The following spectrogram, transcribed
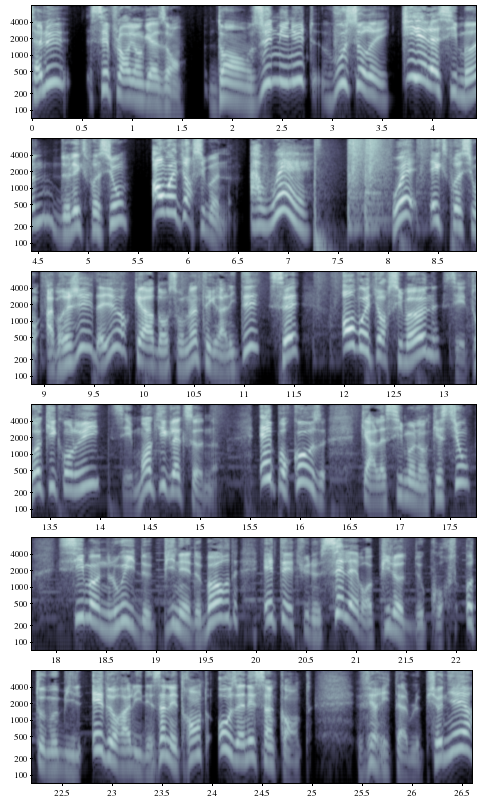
Salut, c'est Florian Gazan. Dans une minute, vous saurez qui est la Simone de l'expression En voiture Simone. Ah ouais? Ouais, expression abrégée d'ailleurs, car dans son intégralité, c'est En voiture Simone, c'est toi qui conduis, c'est moi qui klaxonne. Et pour cause, car la Simone en question, Simone Louis de Pinet de Borde, était une célèbre pilote de course automobile et de rallye des années 30 aux années 50. Véritable pionnière,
